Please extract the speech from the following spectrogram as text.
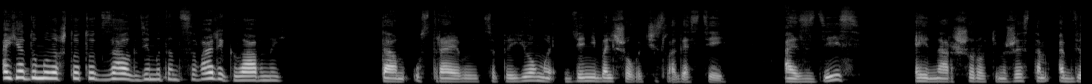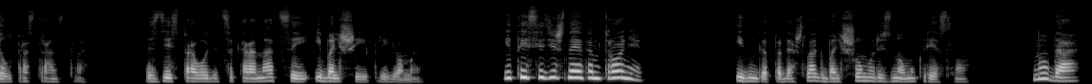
«А я думала, что тот зал, где мы танцевали, главный». Там устраиваются приемы для небольшого числа гостей. А здесь Эйнар широким жестом обвел пространство. Здесь проводятся коронации и большие приемы. «И ты сидишь на этом троне?» Инга подошла к большому резному креслу. «Ну да,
